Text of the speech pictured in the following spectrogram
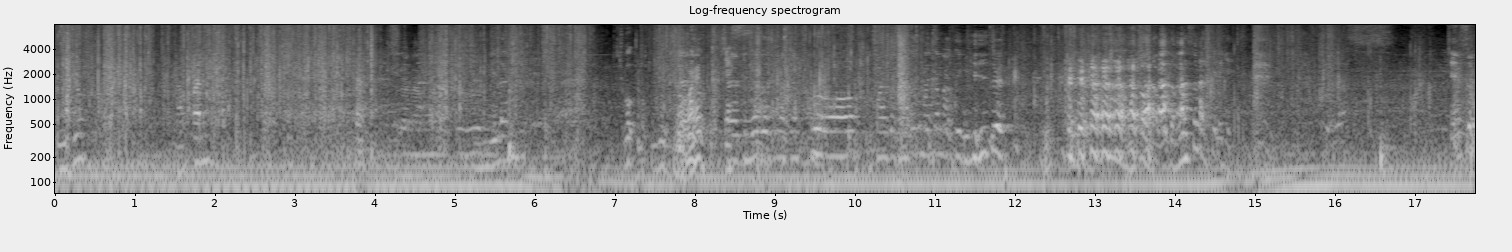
Tujuh Lapan. Sembilan Cukup Cukup Saya macam pro, santai-santai tu macam nak tinggi je. Betul tak betul Masuk nak sikit lagi Cancel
